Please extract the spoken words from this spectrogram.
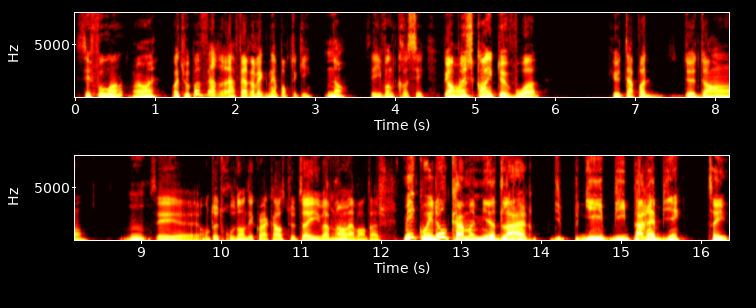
C'est fou, hein? Ouais, ouais. Ouais, tu peux pas faire affaire avec n'importe qui. Non. C'est- Ils vont te crosser. Puis en Ouais. plus, quand ils te voient que t'as pas de dents, Mm. tu sais, euh, on te trouve dans des crack houses, tout ça, il va prendre Ouais. l'avantage. Mais Guido, quand même, il a de l'air. Il, il- il paraît bien. Tu sais.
